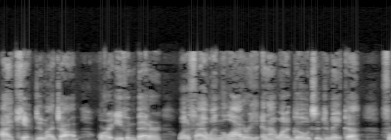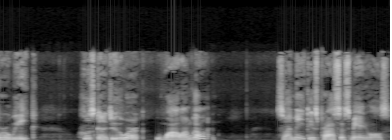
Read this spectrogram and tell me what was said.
I can't do my job? Or even better, what if I win the lottery and I want to go to Jamaica for a week? Who's going to do the work while I'm gone? So I made these process manuals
